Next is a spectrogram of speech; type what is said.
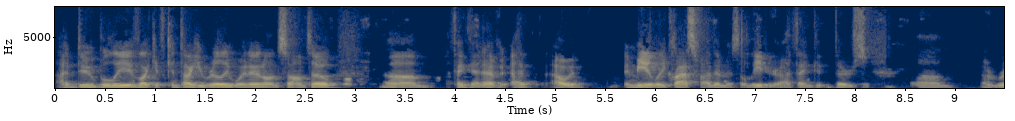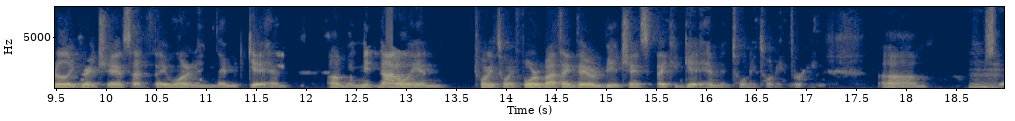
I do believe like if Kentucky really went in on Somto, um, I think they'd have. I, I, would immediately classify them as a leader. I think there's um, a really great chance that if they wanted him, they would get him. Um, and not only in 2024, but I think there would be a chance that they could get him in 2023. Um, mm. So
